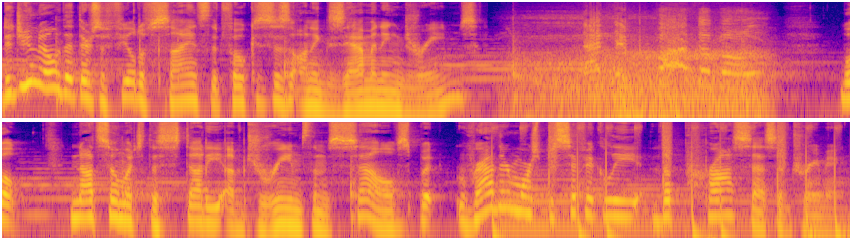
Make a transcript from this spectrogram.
Did you know that there's a field of science that focuses on examining dreams? That's impossible! Well, not so much the study of dreams themselves, but rather more specifically, the process of dreaming.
